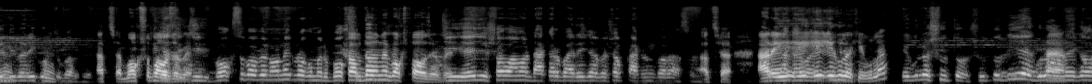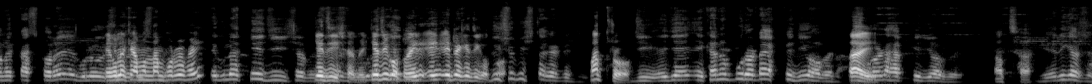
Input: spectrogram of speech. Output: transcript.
ডেলিভারি করতে পারবেন। আচ্ছা বক্সও ঠিক পাওয়া যাবে। জি বক্সও পাবেন অনেক রকমের বক্স সব ধরনের বক্স পাওয়া যাবে। জি এই যে সব আমার ঢাকার বাইরে যাবে সব কার্টুন করা আছে। আচ্ছা আর এই এগুলো কি এগুলা? এগুলো সুতো সুতো দিয়ে এগুলো হ্যাঁ। অনেকে অনেক কাজ করে এগুলো এগুলো কেমন দাম পড়বে ভাই? এগুলো কেজি হিসাবে। কেজি হিসাবে। কেজি কত? এটা কেজি কত? দুইশো বিশ টাকা কেজি। মাত্র? জি এই যে এখানে পুরোটা এক কেজি হবে না? পুরোটা হাফ কেজি হবে। আচ্ছা। এদিকে আসে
